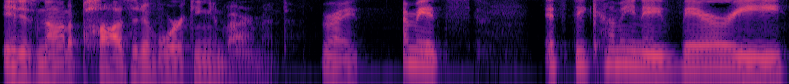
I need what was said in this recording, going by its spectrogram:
it is not a positive working environment. Right. I mean it's it's becoming a very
